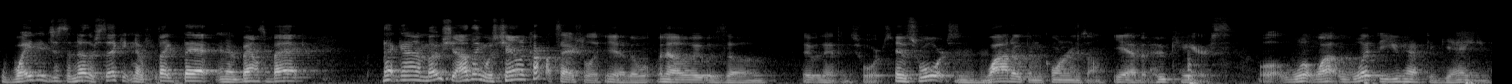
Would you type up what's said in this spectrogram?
waited just another second, you know, fake that and then bounce back, that guy in motion, I think it was Chandler Cox actually. Yeah, but no, it was um, it was Anthony Schwartz. It was Schwartz Mhm. wide open in the corner end zone. Yeah, but who cares? Well, what what what do you have to gain?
